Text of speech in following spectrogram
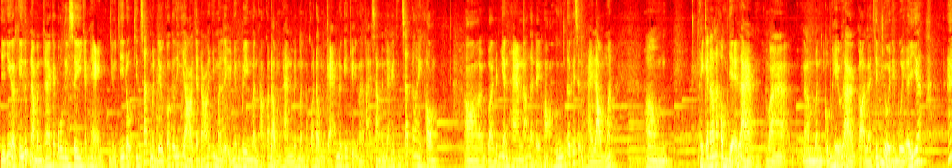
Dĩ nhiên là khi lúc nào mình ra cái policy chẳng hạn những chế độ chính sách mình đều có cái lý do cho nó nhưng mà liệu nhân viên mình họ có đồng hành với mình họ có đồng cảm được cái chuyện là tại sao mình ra cái chính sách đó hay không? Uh, và giống như anh Han nói là để họ hướng tới cái sự hài lòng á. Um, thì cái đó nó không dễ làm và à, mình cũng hiểu là gọi là chín người thì 10 ý á.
